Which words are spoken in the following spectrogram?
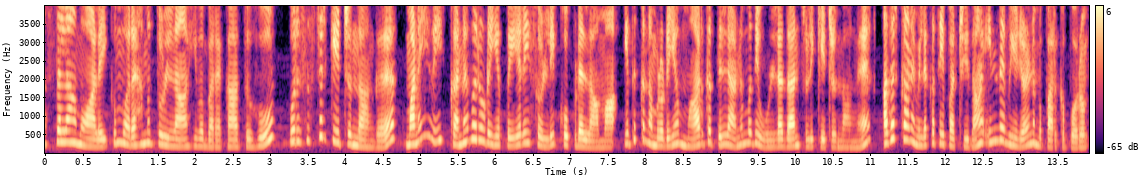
அஸ்ஸலாமு அலைக்கும் வரஹமத்துல்லாஹி வபரகாத்துஹு. ஒரு சிஸ்டர் கேட்டிருந்தாங்க மனைவி கணவருடைய பெயரை சொல்லி கூப்பிடலாமா? இதுக்கு நம்மளுடைய மார்க்கத்தில் அனுமதி உள்ளதான்னு சொல்லி கேட்டிருந்தாங்க. அதற்கான விளக்கத்தை பற்றி தான் இந்த வீடியோல நம்ம பார்க்க போறோம்.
